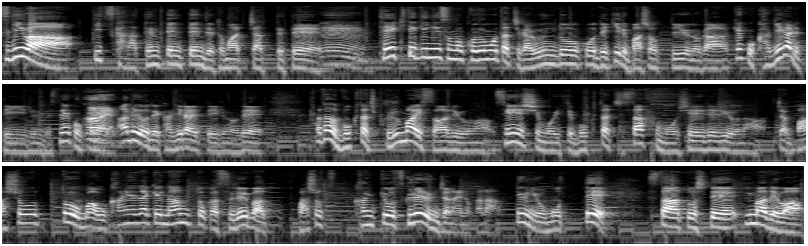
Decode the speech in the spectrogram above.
次はいつかな、点々点で止まっちゃってうて、ん。定期的にその子供たちが運動をこうできる場所っていうのが結構限られているんですね、ここにはいあるようで限られているので、まあただ僕たち車椅子あるような選手もいて僕たちスタッフも教えれるようなじゃあ場所と、まあ、お金だけなんとかすれば場所環境を作れるんじゃないのかなっていうふうに思ってスタートして今では、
